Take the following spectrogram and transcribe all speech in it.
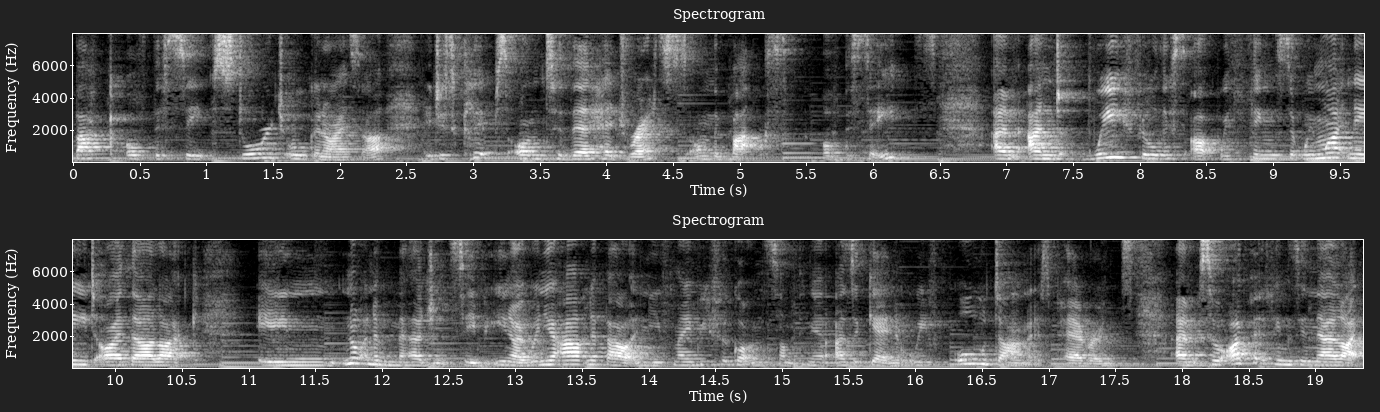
back of the seat storage organiser. It just clips onto the headrests on the backs of the seats. Um, and we fill this up with things that we might need either like in, not an emergency, but you know, when you're out and about and you've maybe forgotten something, as again, we've all done as parents. Um, so I put things in there like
